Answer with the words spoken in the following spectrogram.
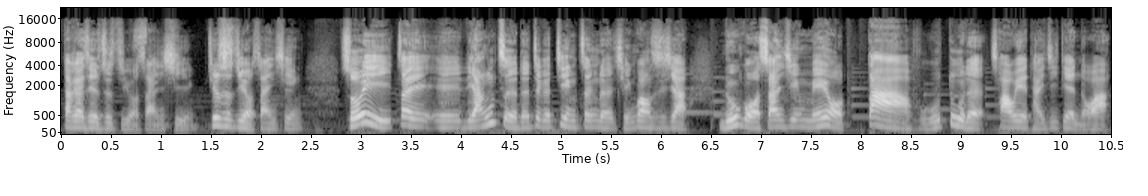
大概就是只有三星，就是只有三星。所以在呃两者的这个竞争的情况之下，如果三星没有大幅度的超越台积电的话，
